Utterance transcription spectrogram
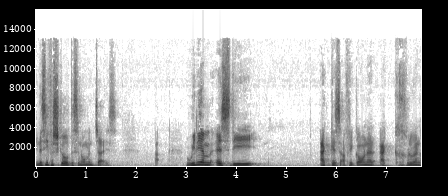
En dis die verskil tussen hom en Chase. William is die ek is Afrikaner, ek glo in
